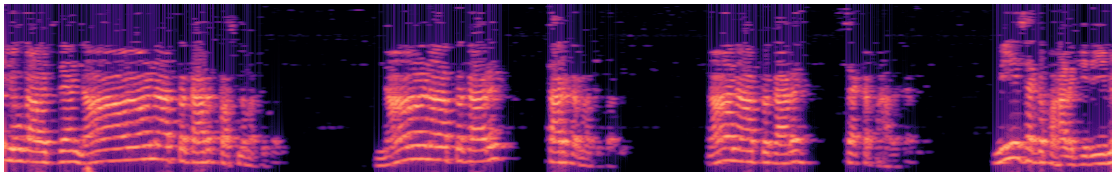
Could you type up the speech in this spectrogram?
යෝගාවචරය নানা ආකාර ප්‍රශ්න මතුවෙනවා. নানা ආකාර තර්ක මතුවෙනවා. নানা ආකාර සැක පහල කරනවා. මේ සැක පහල කිරීම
